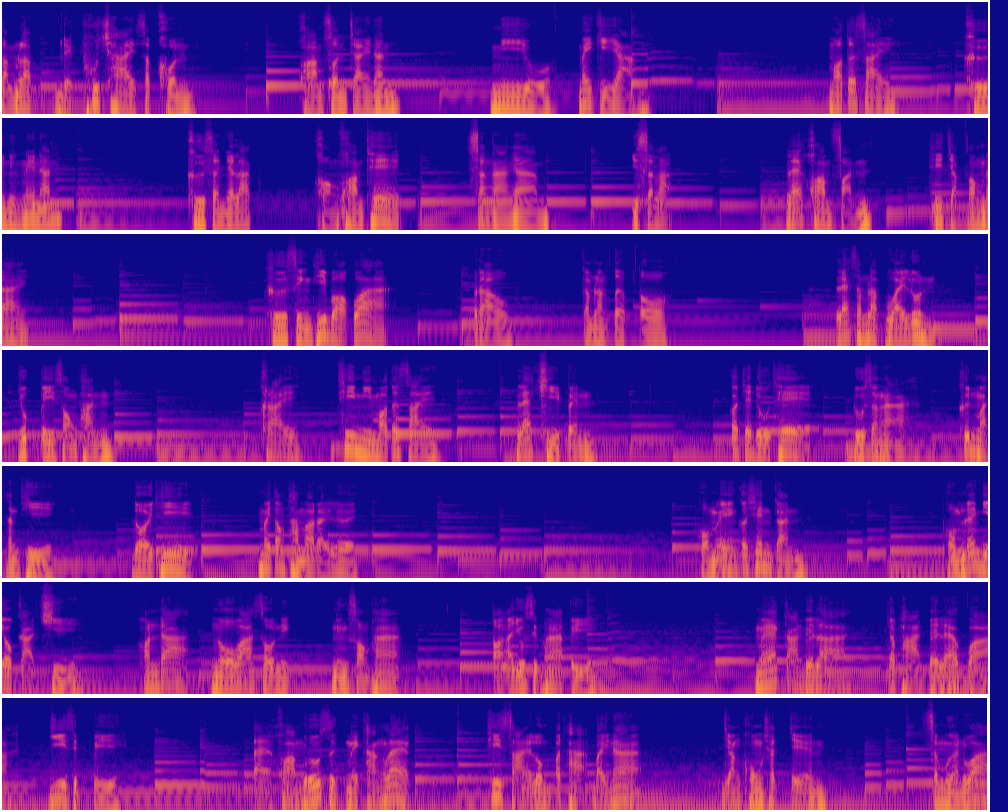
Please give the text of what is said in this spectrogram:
สำหรับเด็กผู้ชายสักคน ความสนใจนั้น มีอยู่ไม่กี่อย่าง มอเตอร์ไซค์คือหนึ่งในนั้น คือสัญลักษณ์ของความเท่ สง่างาม อิสระ และความฝันที่จับต้องได้ คือสิ่งที่บอกว่า เรากำลังเติบโต และสำหรับวัยรุ่น ยุคปี 2000 ใครที่มีมอเตอร์ไซค์และขี่เป็น ก็จะดูเท่ ดูสง่าขึ้นมาทันที โดยที่ไม่ต้องทำอะไรเลย ผมเองก็เช่นกัน ผมได้มีโอกาสขี่ Honda Nova Sonic 125 ตอนอายุ 15 ปี แม้การเวลาจะผ่านไปแล้วกว่า 20 ปี แต่ความรู้สึกในครั้งแรก ที่สายลมปะทะใบหน้า ยังคงชัดเจน เสมือนว่า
